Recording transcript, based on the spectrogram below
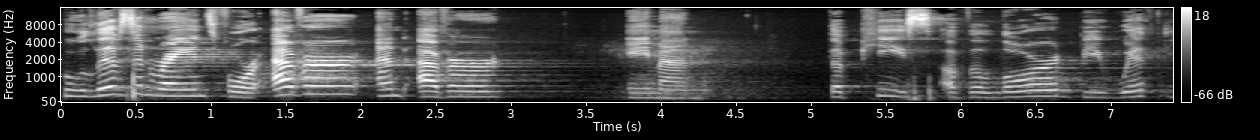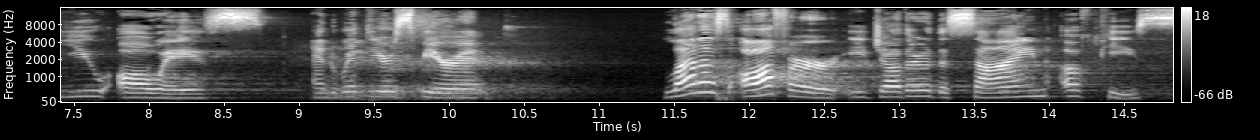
who lives and reigns forever and ever. Amen. The peace of the Lord be with you always, and with your spirit. Let us offer each other the sign of peace.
